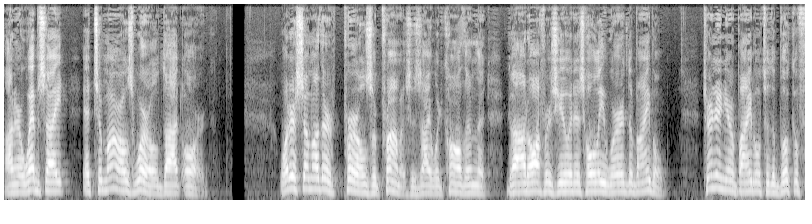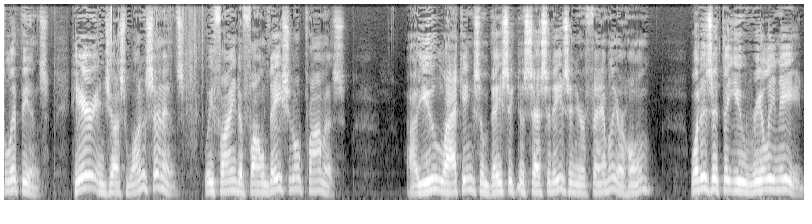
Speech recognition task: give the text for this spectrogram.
on our website at tomorrowsworld.org. What are some other pearls of promises, I would call them, that God offers you in His holy word, the Bible? Turn in your Bible to the book of Philippians. Here, in just one sentence, we find a foundational promise. Are you lacking some basic necessities in your family or home? What is it that you really need?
